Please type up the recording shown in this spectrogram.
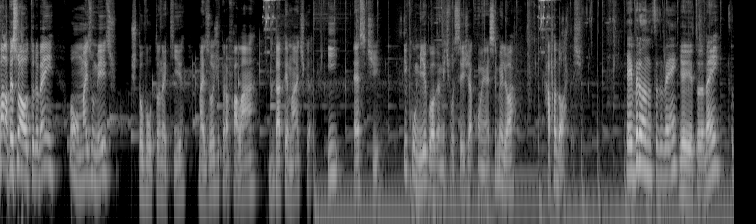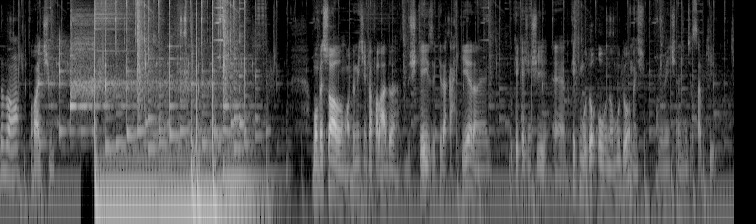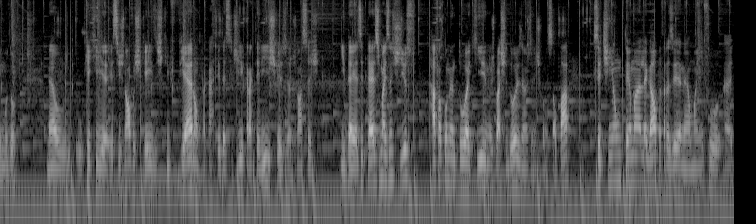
Fala pessoal, tudo bem? Bom, mais um mês estou voltando aqui, mas hoje para falar da temática IST. E comigo, obviamente, vocês já conhecem melhor, Rafa Dortas. E aí, Bruno, tudo bem? E aí, tudo bem? Tudo bom. Ótimo. Bom, pessoal, obviamente a gente vai falar do, dos cases aqui da carteira, né, do que, que a gente, é, do que, que mudou ou não mudou, mas obviamente a gente já sabe que, que mudou. Né, o, o que, que esses novos cases que vieram para a carteira SD, características, as nossas ideias e teses, mas antes disso, Rafa comentou aqui nos bastidores, né, antes da gente começar o papo, que você tinha um tema legal para trazer, né, uma info é,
